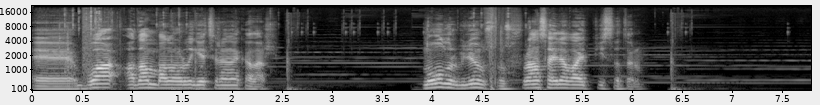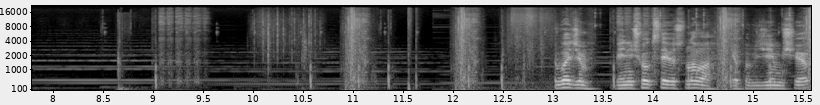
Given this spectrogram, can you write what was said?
ee, bu adam bana orada getirene kadar ne olur biliyor musunuz? Fransa ile White Peace atarım. Kübacım beni çok seviyorsun ama yapabileceğim bir şey yok.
